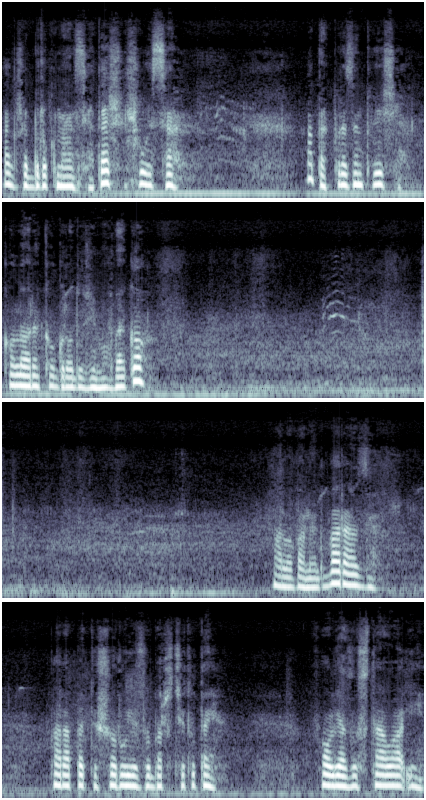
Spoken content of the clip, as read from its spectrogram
Także brukmansja też już łysa. A tak prezentuje się kolorek ogrodu zimowego. Malowane dwa razy. Parapety szoruję. Zobaczcie, tutaj folia została i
